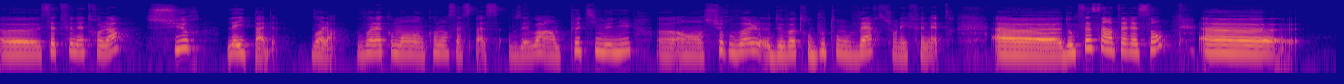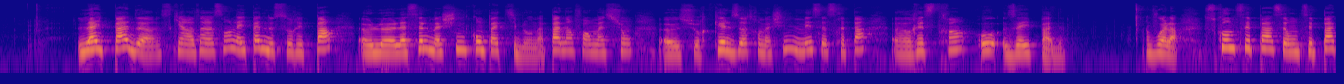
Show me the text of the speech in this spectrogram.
euh, cette fenêtre-là sur l'iPad. Voilà, voilà comment, ça se passe. Vous allez voir un petit menu euh, en survol de votre bouton vert sur les fenêtres. donc ça c'est intéressant. L'iPad, ce qui est intéressant, l'iPad ne serait pas la seule machine compatible. On n'a pas d'informations sur quelles autres machines, mais ça ne serait pas restreint aux iPads. Voilà. Ce qu'on ne sait pas, c'est on ne sait pas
